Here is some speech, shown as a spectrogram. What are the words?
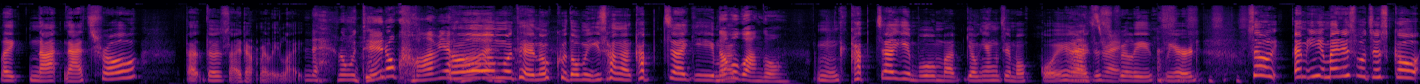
like not natural. That those I don't really like. 네, 너무 대놓고 하면 너무 대놓고 너무 이상한 갑자기 막 너무 광고. 음, 갑자기 뭐 막 영양제 먹고, you know, That's just right. really weird. so, I mean, you might as well just go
